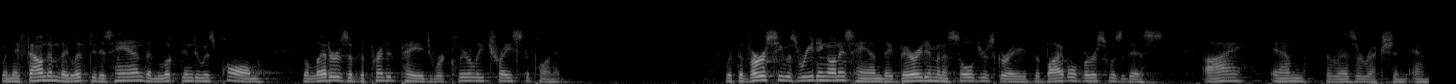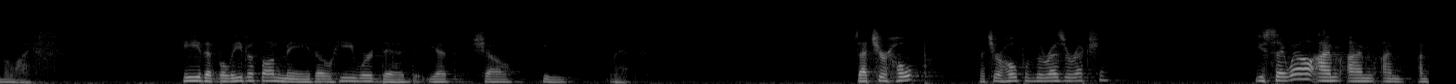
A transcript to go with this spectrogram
When they found him, they lifted his hand and looked into his palm. The letters of the printed page were clearly traced upon it. With the verse he was reading on his hand, they buried him in a soldier's grave. The Bible verse was this I am the resurrection and the life. He that believeth on me, though he were dead, yet shall he live. Is that your hope? Is that your hope of the resurrection? You say, Well, I'm, I'm, I'm, I'm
